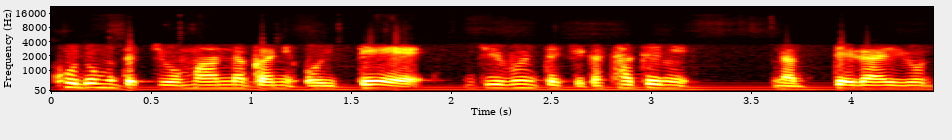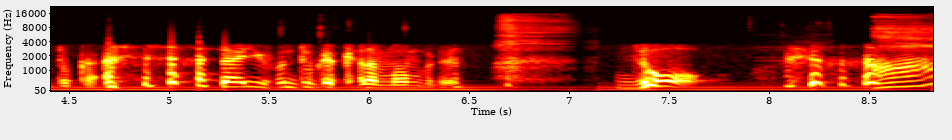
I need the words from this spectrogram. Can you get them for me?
子供たちを真ん中に置いて自分たちが盾になってライオンとか ライオンとかから守る。ゾあ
